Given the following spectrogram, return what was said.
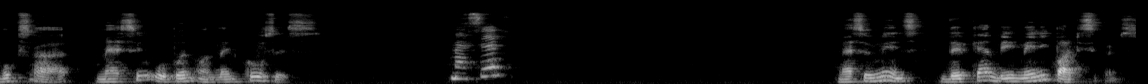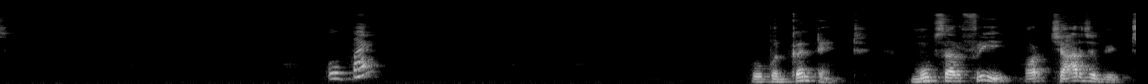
MOOCs are massive open online courses. Massive? Massive means there can be many participants. Open? Open content. MOOCs are free or charge a bit.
